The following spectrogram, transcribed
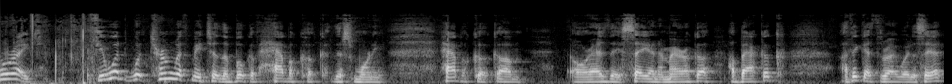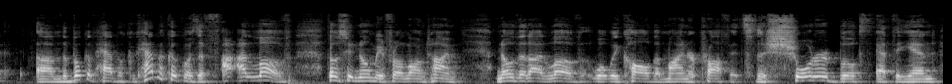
All right. If you would, would turn with me to the book of Habakkuk this morning. Habakkuk, um, or as they say in America, Habakkuk. I think that's the right way to say it. Um, the book of Habakkuk. Habakkuk was a. I love those who know me for a long time know that I love what we call the minor prophets, the shorter books at the end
